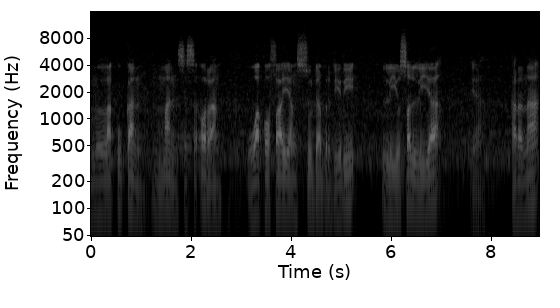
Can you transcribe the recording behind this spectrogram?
melakukan man seseorang wakofa yang sudah berdiri liyusalliya ya karena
